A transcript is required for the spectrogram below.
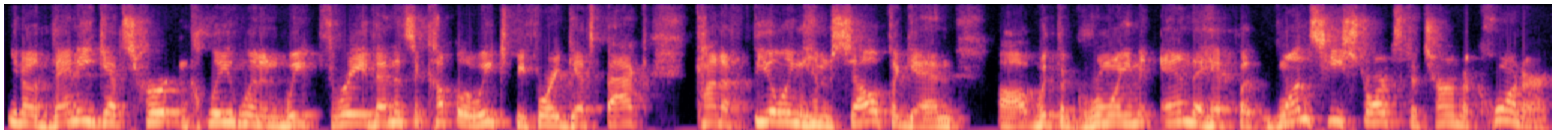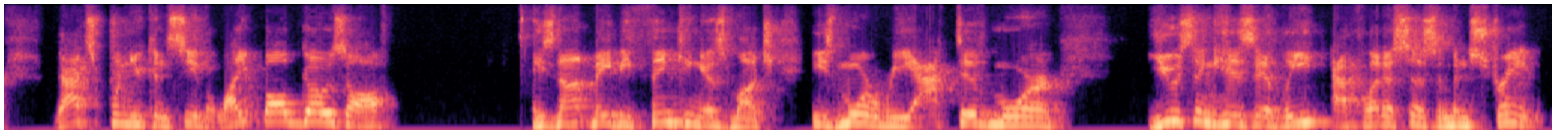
You know, then he gets hurt in Cleveland in week three. Then it's a couple of weeks before he gets back kind of feeling himself again uh, with the groin and the hip. But once he starts to turn the corner, that's when you can see the light bulb goes off He's not maybe thinking as much. He's more reactive, more using his elite athleticism and strength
